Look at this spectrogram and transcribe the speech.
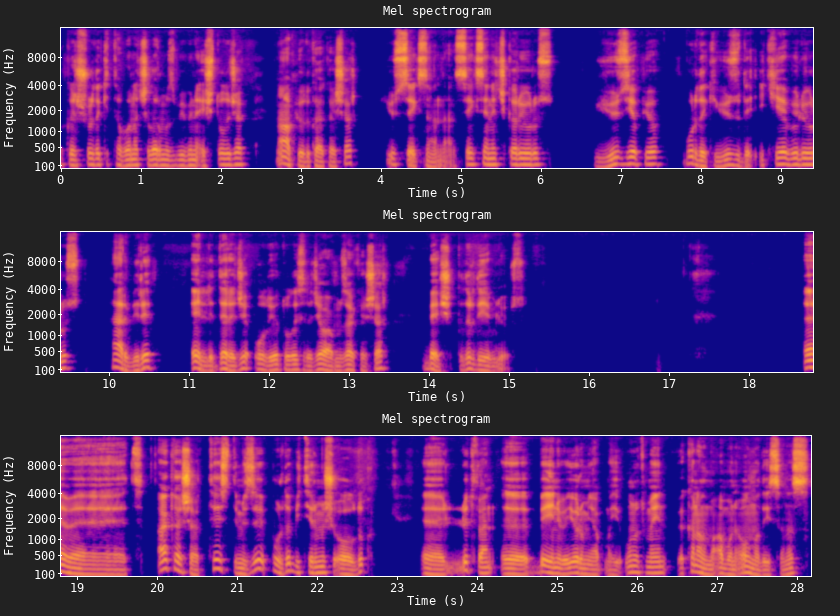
bakın şuradaki taban açılarımız birbirine eşit olacak. Ne yapıyorduk arkadaşlar? 180'den 80'i çıkarıyoruz. 100 yapıyor. Buradaki 100'ü de 2'ye bölüyoruz. Her biri 50 derece oluyor. Dolayısıyla cevabımız arkadaşlar 5 şıkkıdır diyebiliyoruz. Evet. Arkadaşlar testimizi burada bitirmiş olduk. Ee, lütfen e, beğeni ve yorum yapmayı unutmayın. Ve kanalıma abone olmadıysanız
